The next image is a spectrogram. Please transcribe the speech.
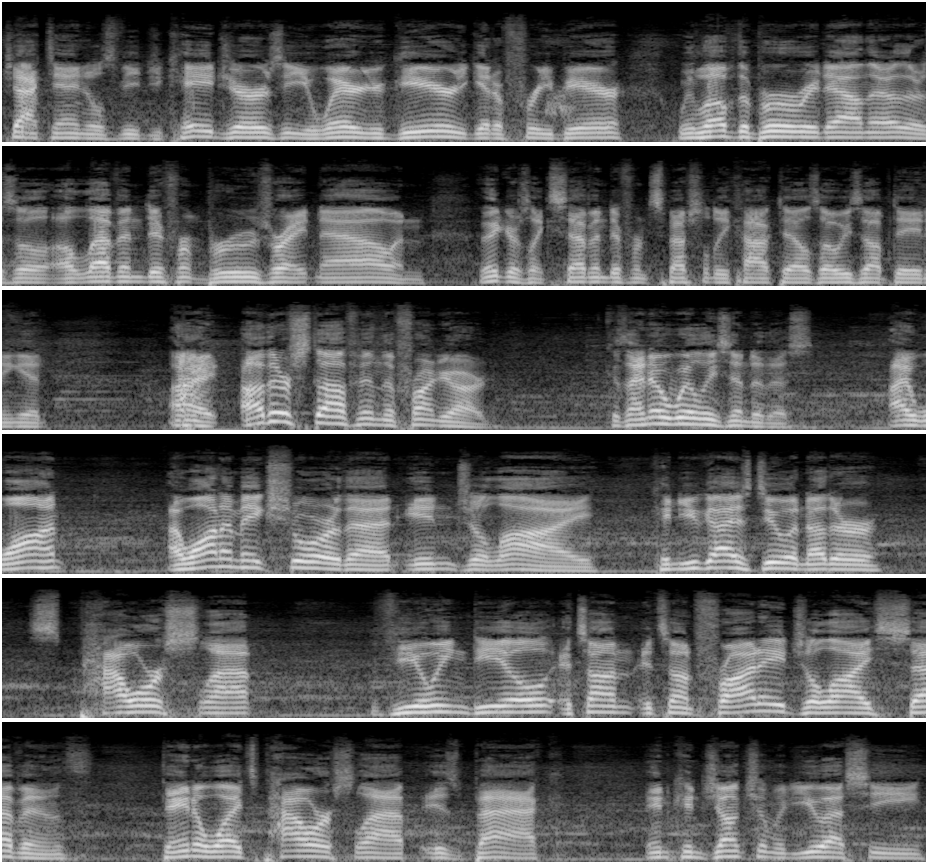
Jack Daniels VGK jersey. You wear your gear, you get a free beer. We love the brewery down there. There's uh, 11 different brews right now, and I think there's like seven different specialty cocktails. Always updating it. All right, other stuff in the front yard because I know Willie's into this. I want I want to make sure that in July, can you guys do another power slap viewing deal? It's on it's on Friday, July seventh. Dana White's power slap is back in conjunction with UFC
